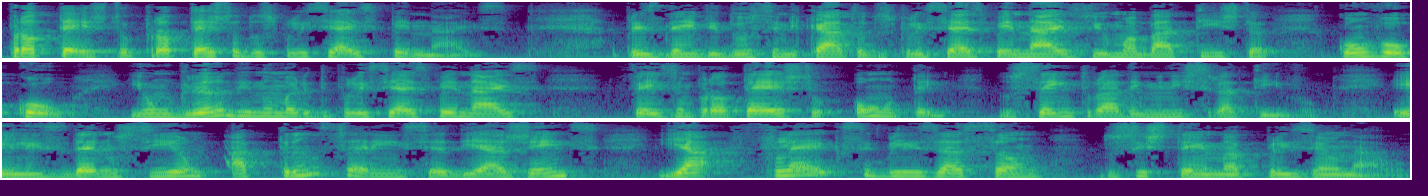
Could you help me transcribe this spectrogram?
Protesto, protesto dos policiais penais. A presidente do Sindicato dos Policiais Penais, Vilma Batista, convocou e um grande número de policiais penais fez um protesto ontem no centro administrativo. Eles denunciam a transferência de agentes e a flexibilização do sistema prisional.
